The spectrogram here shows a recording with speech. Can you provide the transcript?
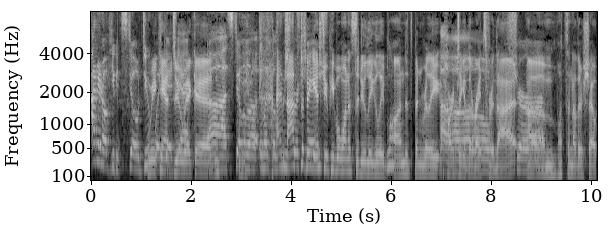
I don't know if you can still do we Wicked. can't do yet. Wicked. Uh, still uh, like those And that's the big issue. People want us to do Legally Blonde. It's been really hard to get the rights for Oh, that. sure. Um, what's another show?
